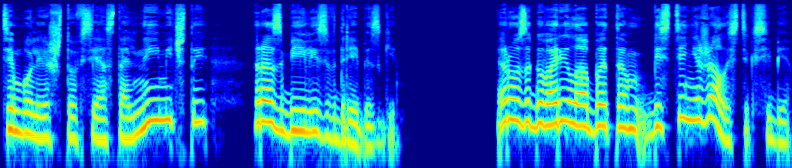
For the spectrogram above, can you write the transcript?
тем более что все остальные мечты разбились в дребезги. Роза говорила об этом без тени жалости к себе,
